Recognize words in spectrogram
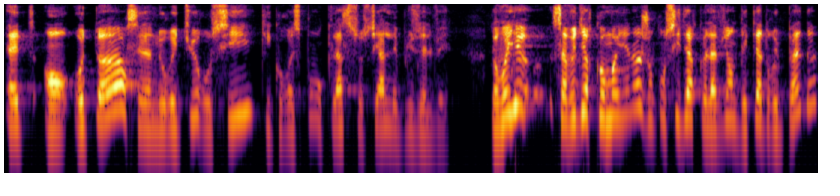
est en hauteur, c'est la nourriture aussi qui correspond aux classes sociales les plus élevées. Donc vous voyez, ça veut dire qu'au Moyen Âge, on considère que la viande des quadrupèdes,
